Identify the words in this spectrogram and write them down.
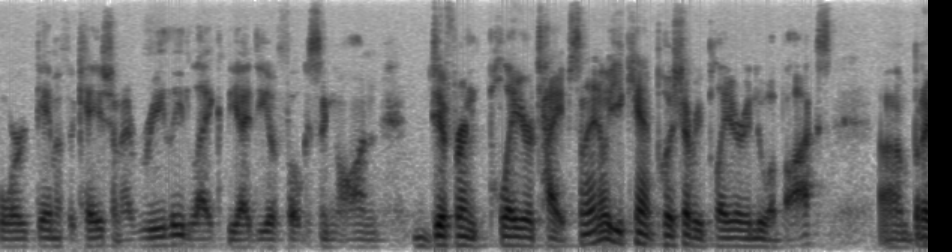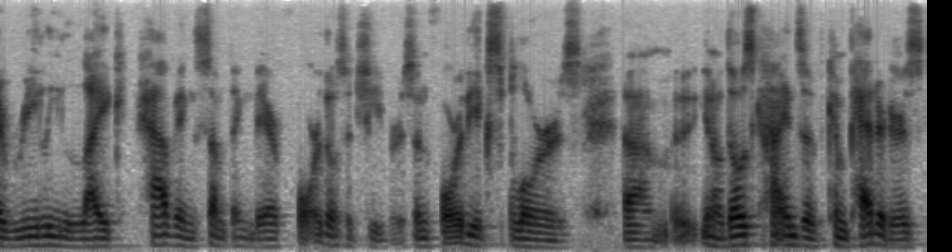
for gamification. I really like the idea of focusing on different player types. And I know you can't push every player into a box, um, but I really like having something there for those achievers and for the explorers. Um, you know, those kinds of competitors.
